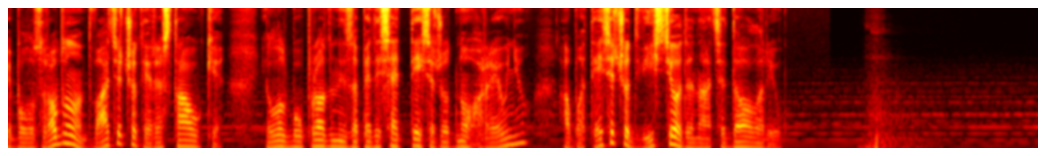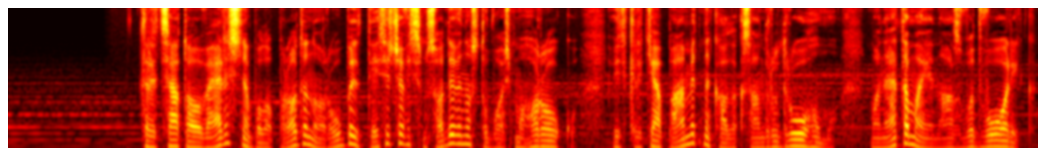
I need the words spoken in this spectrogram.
і було зроблено 24 ставки. І лот був проданий за 50 тисяч одну гривню або 1211 доларів. 30 вересня було продано рубль 1898 року, відкриття пам'ятника Олександру II. Монета має назву Дворік.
